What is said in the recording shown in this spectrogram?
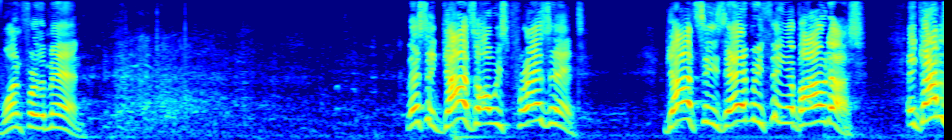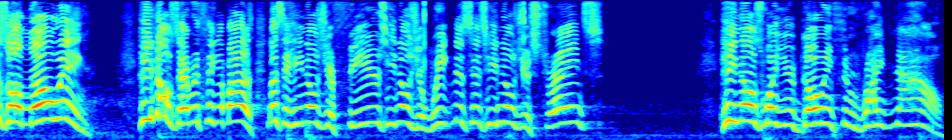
One for the men. Listen, God's always present. God sees everything about us. And God is all knowing. He knows everything about us. Listen, He knows your fears, He knows your weaknesses, He knows your strengths. He knows what you're going through right now.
